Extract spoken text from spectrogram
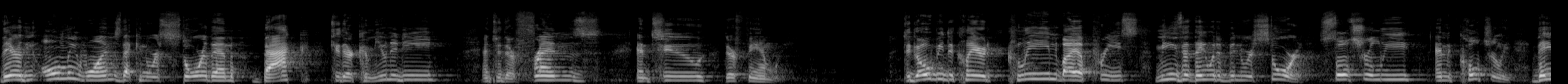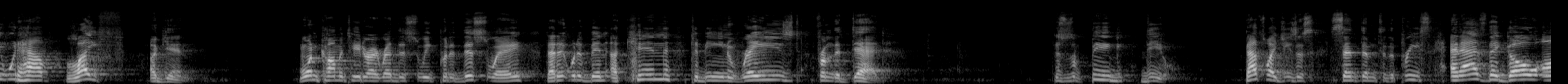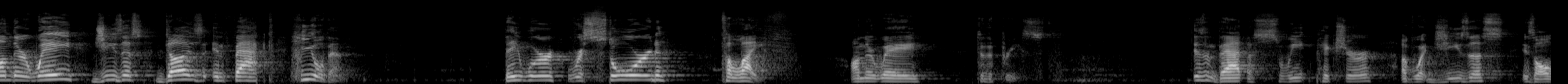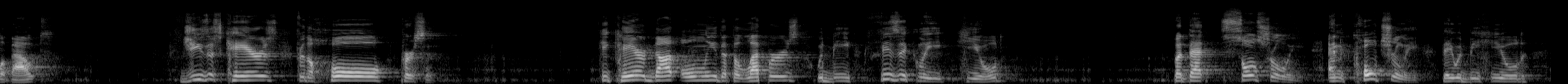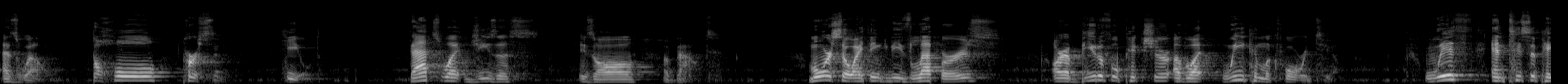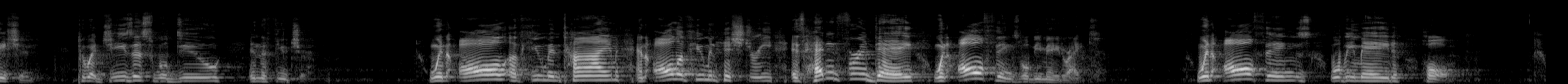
They are the only ones that can restore them back to their community and to their friends and to their family. To go be declared clean by a priest means that they would have been restored socially and culturally. They would have life again. One commentator I read this week put it this way that it would have been akin to being raised from the dead. This was a big deal. That's why Jesus sent them to the priests. And as they go on their way, Jesus does, in fact, heal them. They were restored to life on their way to the priest. Isn't that a sweet picture of what Jesus is all about? Jesus cares for the whole person. He cared not only that the lepers would be physically healed, but that socially and culturally they would be healed as well. The whole person healed. That's what Jesus is all about. More so, I think these lepers are a beautiful picture of what we can look forward to with anticipation to what Jesus will do in the future. When all of human time and all of human history is headed for a day when all things will be made right, when all things will be made whole,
